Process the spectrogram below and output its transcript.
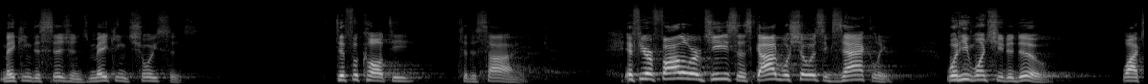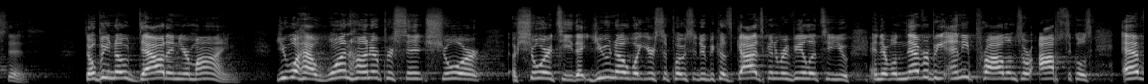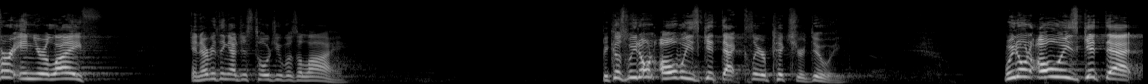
making decisions, making choices, difficulty to decide. If you're a follower of Jesus, God will show us exactly what he wants you to do. Watch this. There'll be no doubt in your mind. You will have 100% sure surety that you know what you're supposed to do because God's going to reveal it to you. And there will never be any problems or obstacles ever in your life. And everything I just told you was a lie. Because we don't always get that clear picture, do we? We don't always get that.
